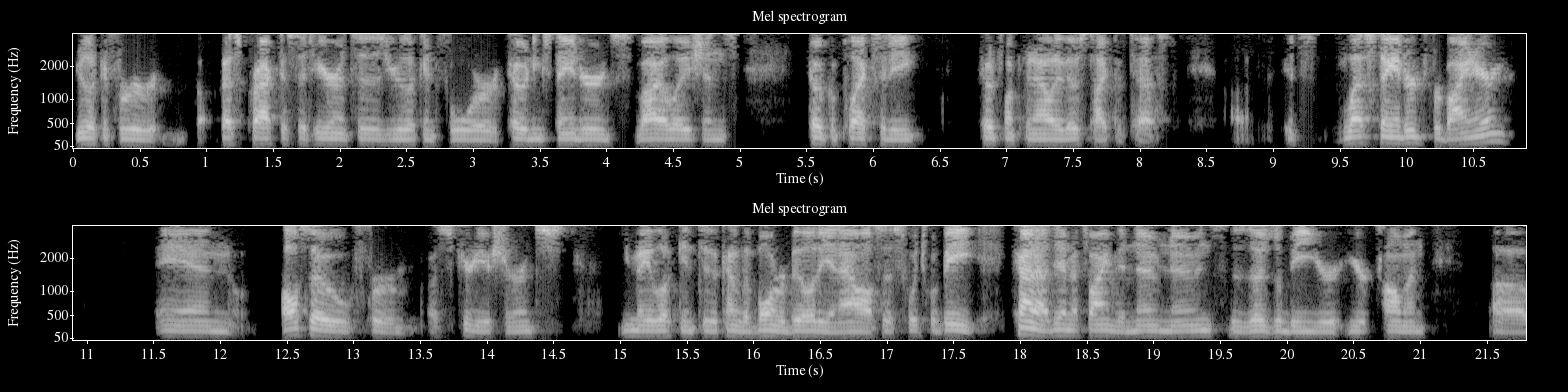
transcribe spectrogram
You're looking for best practice adherences. You're looking for coding standards, violations, code complexity, code functionality, those type of tests. Uh, it's less standard for binary and also for a security assurance you may look into the kind of the vulnerability analysis, which would be kind of identifying the known knowns. So those will be your, your common uh,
